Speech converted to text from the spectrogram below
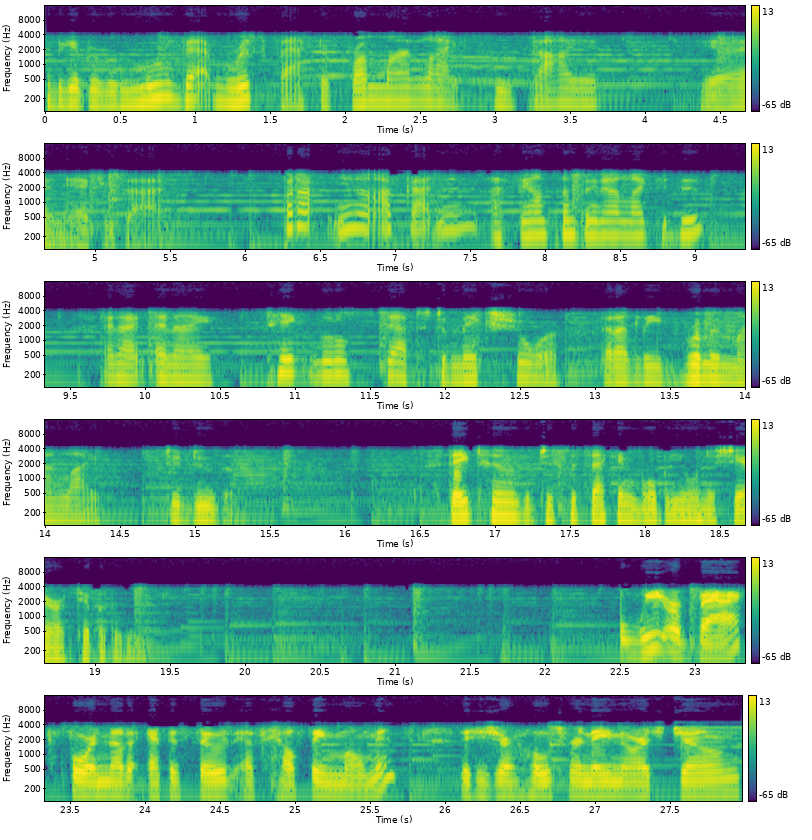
To be able to remove that risk factor from my life through diet, yeah, and exercise. But I, you know, I've gotten. I found something that I like to do, and I and I take little steps to make sure that I leave room in my life to do them. Stay tuned. In just a second, we'll be on to share a tip of the week. We are back for another episode of Healthy Moments. This is your host, Renee Norris Jones,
